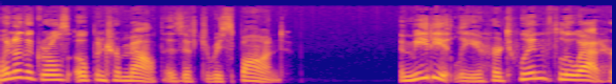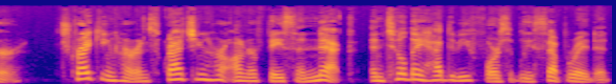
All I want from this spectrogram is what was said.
one of the girls opened her mouth as if to respond. Immediately, her twin flew at her, striking her and scratching her on her face and neck until they had to be forcibly separated.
